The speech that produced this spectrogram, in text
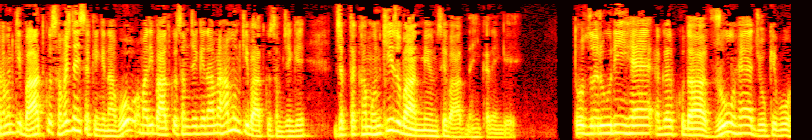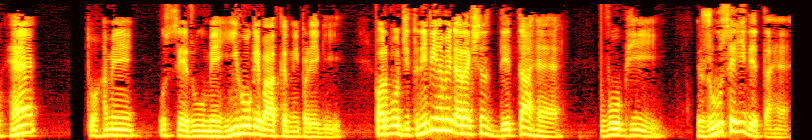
हम उनकी बात को समझ नहीं सकेंगे, ना वो हमारी बात को समझेंगे, ना हम उनकी बात को समझेंगे। जब तक हम उनकी ज़ुबान में उनसे बात नहीं करेंगे। तो ज़रूरी है, अगर खुदा रूह है, जो कि वो है तो हमें उससे रूह में ही होके बात करनी पड़ेगी। और वो जितनी भी हमें डायरेक्शंस देता है, वो भी रूह से ही देता है।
